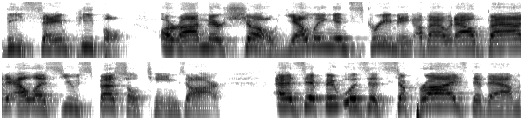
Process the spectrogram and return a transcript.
these same people are on their show yelling and screaming about how bad LSU special teams are, as if it was a surprise to them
